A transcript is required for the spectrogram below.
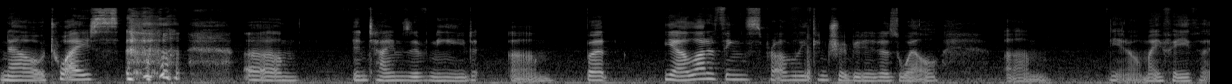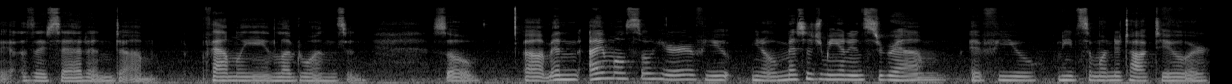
now twice. Um, in times of need. Um, but yeah, a lot of things probably contributed as well. Um, you know, my faith, as I said, and um, family and loved ones, and so. Um, and I'm also here if you you know message me on Instagram if you need someone to talk to or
